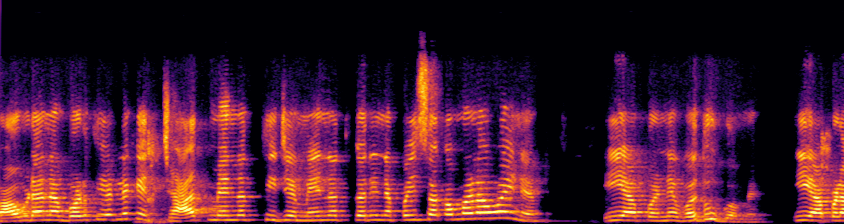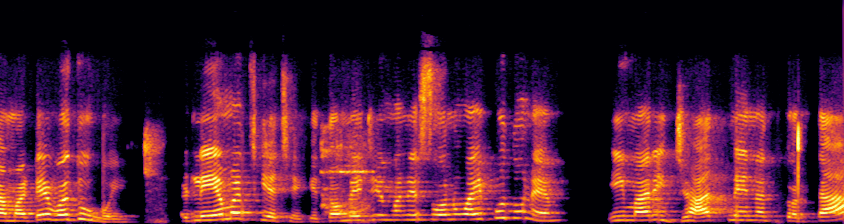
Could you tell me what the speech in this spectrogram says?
બાવડાના બળથી એટલે કે જાત મહેનતથી જે મહેનત કરીને પૈસા કમાણા હોય ને એ આપણને વધુ ગમે. એ આપણા માટે વધુ હોય. એટલે એમ જ કે છે કે તમે જે મને સોનું આપ્યું હતું ને એ મારી જાત મહેનત કરતા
